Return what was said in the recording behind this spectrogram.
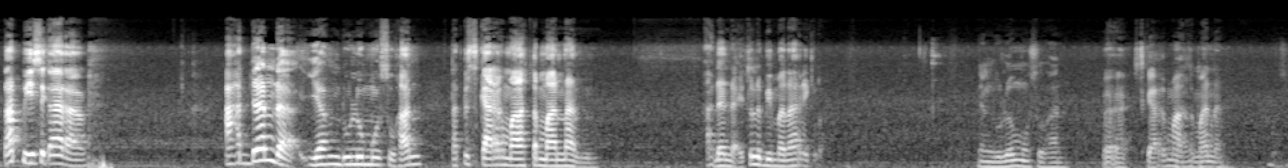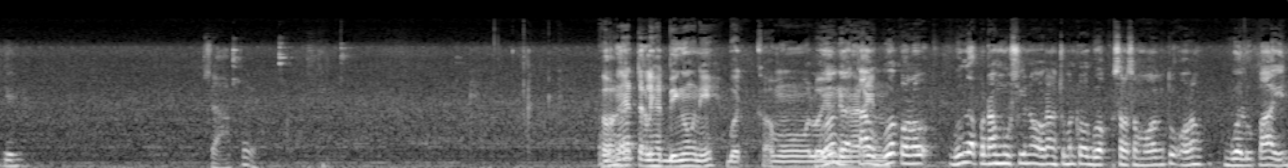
Tapi sekarang ada ndak yang dulu musuhan tapi sekarang malah temanan. Ada ndak itu lebih menarik loh. Yang dulu musuhan. Sekarang malah temanan. Bos game. siapa ya? Orangnya terlihat bingung nih buat kamu lo yang nggak tahu. gue kalau gue nggak pernah musuhin orang. Cuman kalau gue kesel sama orang tuh orang gue lupain.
